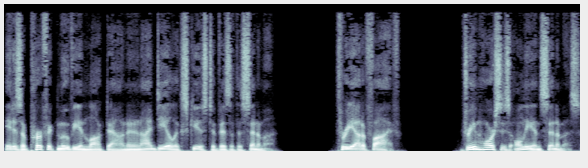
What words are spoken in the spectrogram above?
it is a perfect movie in lockdown and an ideal excuse to visit the cinema. 3 out of 5. Dream Horse is only in cinemas.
